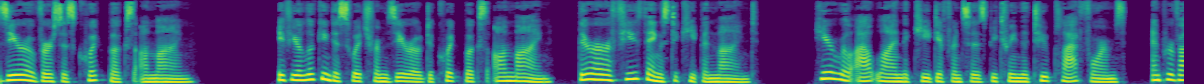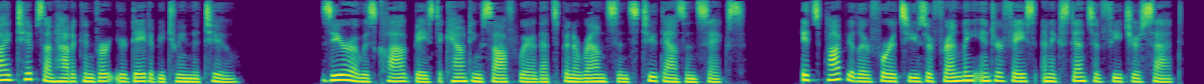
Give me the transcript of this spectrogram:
Xero versus QuickBooks Online. If you're looking to switch from Xero to QuickBooks Online, there are a few things to keep in mind. Here we'll outline the key differences between the two platforms and provide tips on how to convert your data between the two. Xero is cloud based accounting software that's been around since 2006. It's popular for its user friendly interface and extensive feature set.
